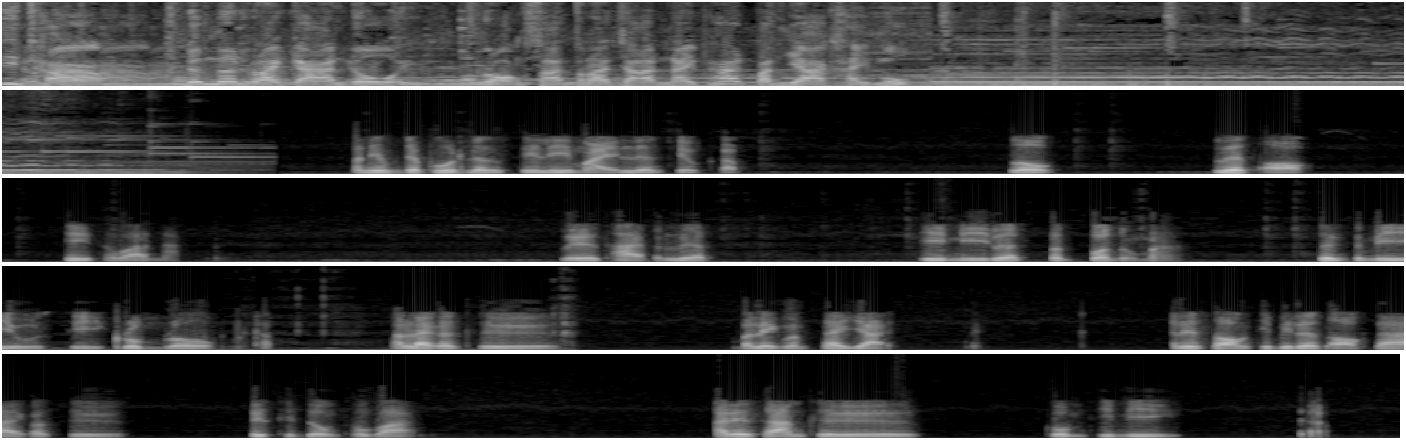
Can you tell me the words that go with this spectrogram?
H e a l t h y Time ดำเนินรายการโดย รองศาสตราจารย์นายแพทย์ปัญญาไข่มุก วันนี้ผมจะพูดเรื่องซีรีส์ใหม่เรื่องเกี่ยวกับโรคเลือดออกที่ทวารหนัก หรือถ่ายเป็นเลือดที่มีเลือดปนๆออกมา ซึ่งจะมีอยู่สี่กลุ่มโรคนะครับ อันแรกก็คือมะเร็งลำไส้ใหญ่ อันที่สองที่มีเลือดออกได้ก็คือ ลิซิดวงทวารอันที่สามคือกลุ่มที่มี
